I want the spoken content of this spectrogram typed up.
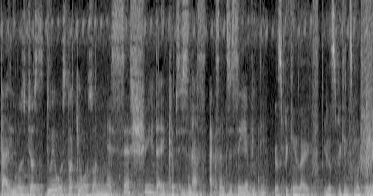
that it was just the way he was talking was unnecessary. That he kept using his accent to say everything. you're speaking like you're speaking too much for You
